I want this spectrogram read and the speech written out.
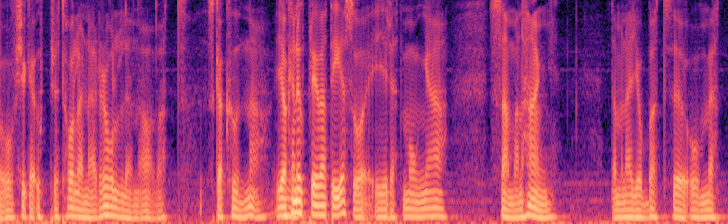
Och försöka upprätthålla den här rollen av att ska kunna. Jag kan Mm. uppleva att det är så i rätt många sammanhang. Där man har jobbat och mött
